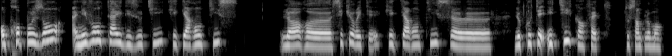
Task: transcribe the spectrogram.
en proposant un éventail des outils qui garantissent leur euh, sécurité, qui garantissent euh, le côté éthique en fait, tout simplement.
